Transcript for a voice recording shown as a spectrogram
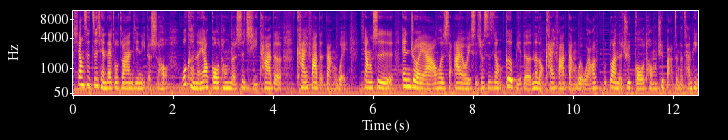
像是之前在做专案经理的时候，我可能要沟通的是其他的开发的单位，像是 Android 啊或者是 iOS，就是这种个别的那种开发单位，我要不断的去沟通，去把整个产品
